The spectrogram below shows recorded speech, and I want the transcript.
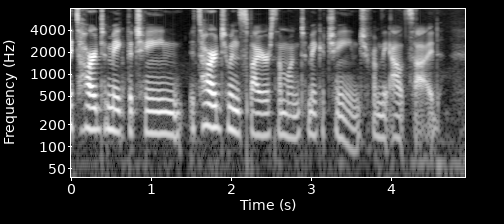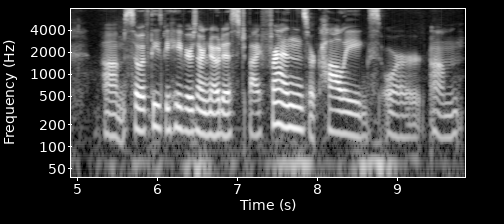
it's hard to make the change. It's hard to inspire someone to make a change from the outside. Um, so if these behaviors are noticed by friends or colleagues or um,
